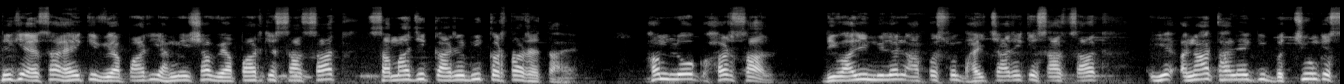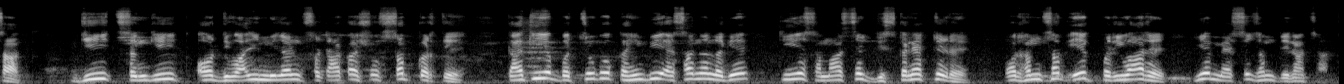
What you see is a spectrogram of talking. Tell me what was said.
देखिए, ऐसा है कि व्यापारी हमेशा व्यापार के साथ साथ सामाजिक कार्य भी करता रहता है। हम लोग हर साल दिवाली मिलन आपस में भाईचारे के साथ साथ ये अनाथालय की बच्चियों के साथ गीत, संगीत और दिवाली मिलन, फटाका शो सब करते हैं, ताकि ये बच्चों को कहीं भी ऐसा न लगे कि ये समाज से डिस्कनेक्टेड है और हम सब एक परिवार है, ये मैसेज हम देना चाहते हैं।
